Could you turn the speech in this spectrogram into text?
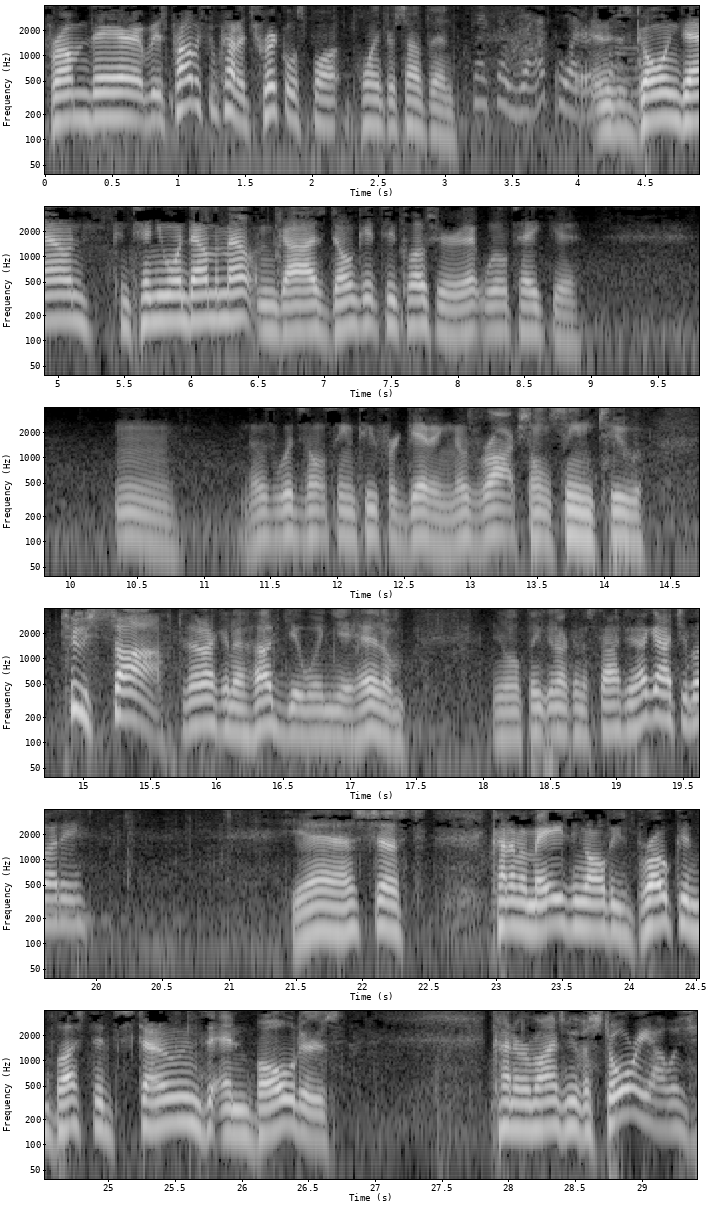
From there, it was probably some kind of trickle point or something. It's like a rock waterfall. And it's just going down, continue on down the mountain, guys. Don't get too close closer. That will take you. Mmm. Those woods don't seem too forgiving. Those rocks don't seem too too soft. They're not gonna hug you when you hit them. You don't think they're not gonna stop you? I got you, buddy. Yeah, it's just kind of amazing. All these broken, busted stones and boulders. Kind of reminds me of a story I was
